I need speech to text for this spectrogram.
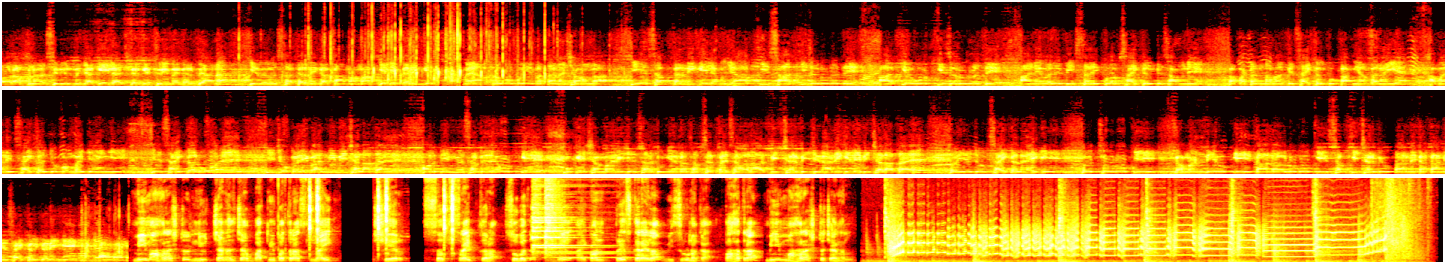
और अपना सिविल में जाके इलाज करके फ्री में घर पे आना। ये व्यवस्था करने का काम हम आपके लिए करेंगे। मैं आप लोगों को ये बताना चाहूँगा कि ये सब करने के लिए मुझे आपकी साथ की ज़रूरत है, आपके वोट की ज़रूरत है। आने वाले 20 तारीख को आप साइकिल के सामने का बटन दबा के साइकिल को कामयाब बनाइए। हमारी साइकिल जो बम्बई जाएँगी, ये साइकिल वो है कि जो गरीब आदमी भी चलाता है और दिन में सवेरे उठ के मुकेश अंबानी जैसा दुनिया का सबसे पैसे वाला आदमी चर्बी जिराने के लिए भी चलाता है। तो ये जो साइकिल आएगी तो चोरों की, घमंडियों की ज्यादा लोगों की सबकी चर्बी उतारने का काम ये साइकिल करेंगे। मी महाराष्ट्र न्यूज चॅनलच्या बातमीपत्रास लाईक शेअर सबस्क्राईब करा. सोबतच बेल आयकॉन प्रेस करायला विसरू नका. पाहत राहा मी महाराष्ट्र चॅनल.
